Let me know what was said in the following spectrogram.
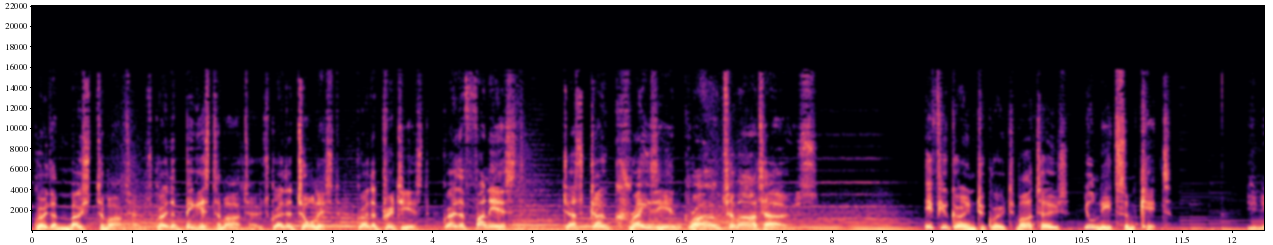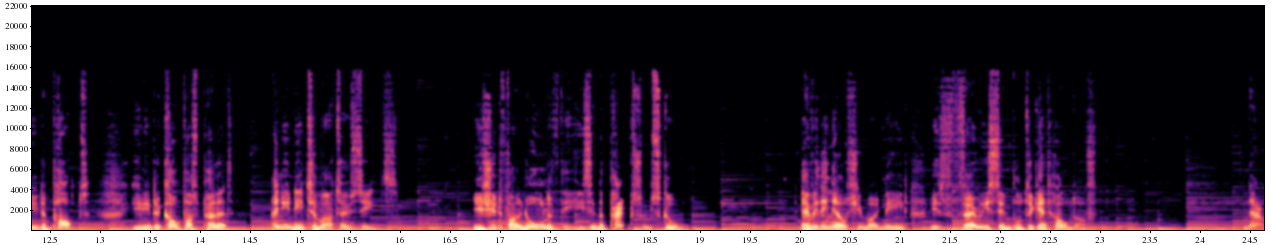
Grow the most tomatoes, grow the biggest tomatoes, grow the tallest, grow the prettiest, grow the funniest. Just go crazy and grow tomatoes. If you're going to grow tomatoes, you'll need some kit. You need a pot, you need a compost pellet, and you need tomato seeds. You should find all of these in the packs from school. Everything else you might need is very simple to get hold of. Now,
